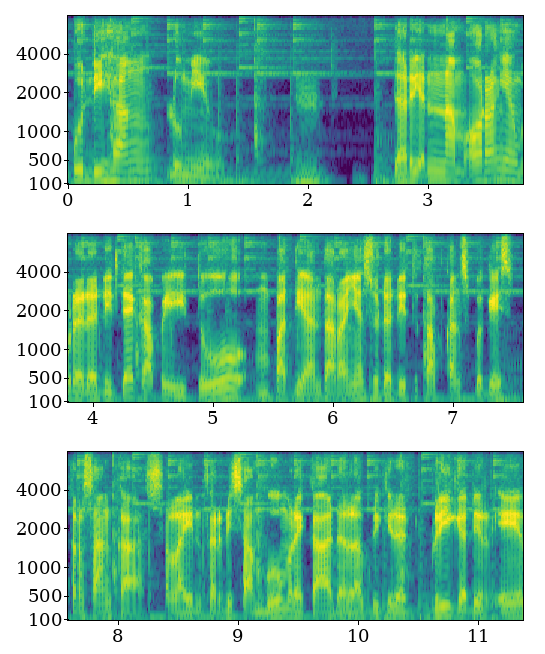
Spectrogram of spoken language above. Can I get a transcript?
Budihang Lumiu. Hmm. Dari enam orang yang berada di TKP itu, empat di antaranya sudah ditetapkan sebagai tersangka. Selain Ferdi Sambo, mereka adalah Brigadir, Brigadir E,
